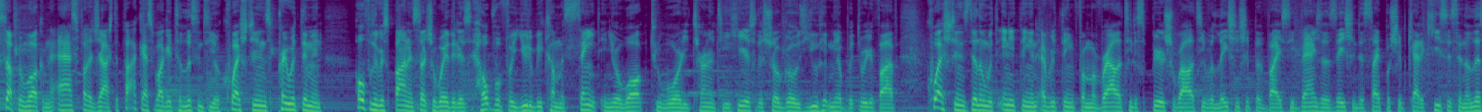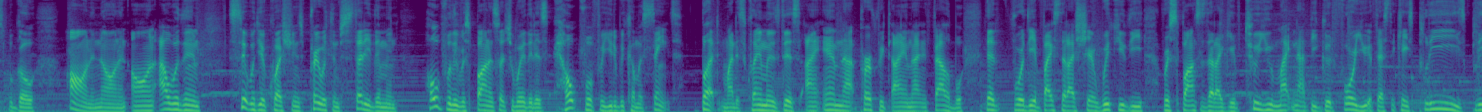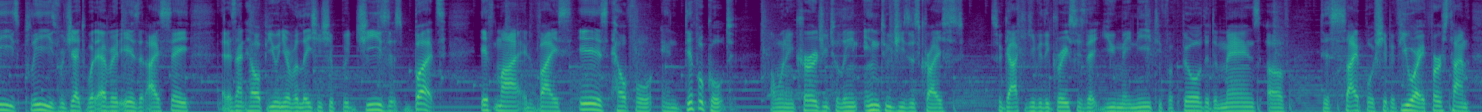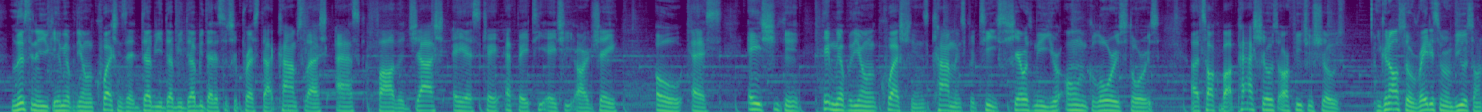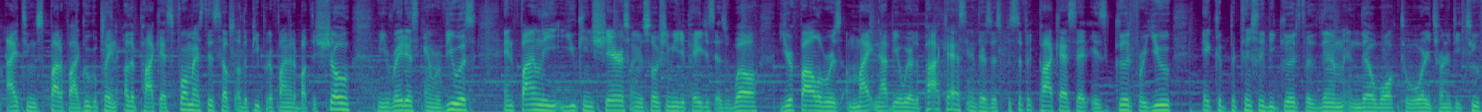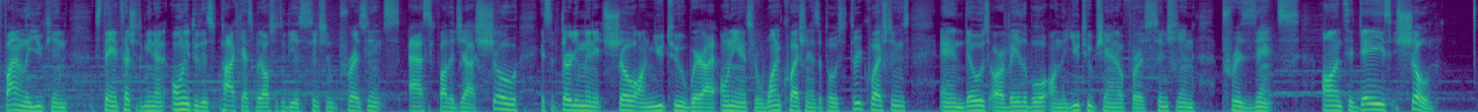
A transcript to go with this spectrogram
What's up, and welcome to Ask Father Josh, the podcast where I get to listen to your questions, pray with them, and hopefully respond in such a way that is helpful for you to become a saint in your walk toward eternity. Here's how the show goes. You hit me up with three to five questions dealing with anything and everything from morality to spirituality, relationship advice, evangelization, discipleship, catechesis, and the list will go on and on and on. I will then sit with your questions, pray with them, study them, and hopefully respond in such a way that is helpful for you to become a saint. But my disclaimer is this I am not perfect, I am not infallible. That for the advice that I share with you, the responses that I give to you might not be good for you. If that's the case, please, please, please reject whatever it is that I say that does not help you in your relationship with Jesus. But if my advice is helpful and difficult, I want to encourage you to lean into Jesus Christ so God can give you the graces that you may need to fulfill the demands of discipleship. If you are a first time listener, you can hit me up with your own questions at www.ascensionpress.com slash ask Father Josh, A-S-K-F-A-T-H-E-R-J-O-S-H. You can hit me up with your own questions, comments, critiques. Share with me your own glory stories. Uh, talk about past shows or future shows. You can also rate us and review us on iTunes, Spotify, Google Play, and other podcast formats. This helps other people to find out about the show when you rate us and review us. And finally, you can share us on your social media pages as well. Your followers might not be aware of the podcast, and if there's a specific podcast that is good for you, it could potentially be good for them and they'll walk toward eternity too. Finally, you can stay in touch with me not only through this podcast, but also through the Ascension Presents Ask Father Josh show. It's a 30 minute show on YouTube where I only answer one question as opposed to three questions, and those are available on the YouTube channel for Ascension Presents. On today's show,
